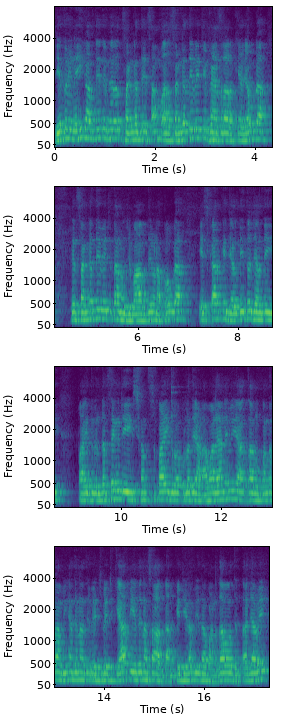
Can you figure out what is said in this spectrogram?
ਜੇ ਤੁਸੀਂ ਨਹੀਂ ਕਰਦੇ ਤੇ ਫਿਰ ਸੰਗਤ ਦੇ ਸਾਹਮ- ਸੰਗਤ ਦੇ ਵਿੱਚ ਇਹ ਫੈਸਲਾ ਰੱਖਿਆ ਜਾਊਗਾ। ਫਿਰ ਸੰਗਤ ਦੇ ਵਿੱਚ ਤੁਹਾਨੂੰ ਜਵਾਬ ਦੇਣਾ ਪਊਗਾ। ਇਸ ਕਰਕੇ ਜਲਦੀ ਤੋਂ ਜਲਦੀ ਭਾਈ ਦਵਿੰਦਰ ਸਿੰਘ ਜੀ, ਸੰਤ ਸਿਪਾਹੀ ਗਰੁੱਪ ਲੁਧਿਆਣਾ ਵਾਲਿਆਂ ਨੇ ਵੀ ਤੁਹਾਨੂੰ 15-20 ਦਿਨਾਂ ਦੇ ਵਿੱਚ ਵਿੱਚ ਕਿਹਾ ਵੀ ਇਹਦੇ ਨਾਲ ਹਿਸਾਬ ਕਰਕੇ ਜਿਹੜਾ ਵੀ ਇਹਦਾ ਬਣਦਾ ਵਾ ਉਹ ਦਿੱਤਾ ਜਾਵੇ।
